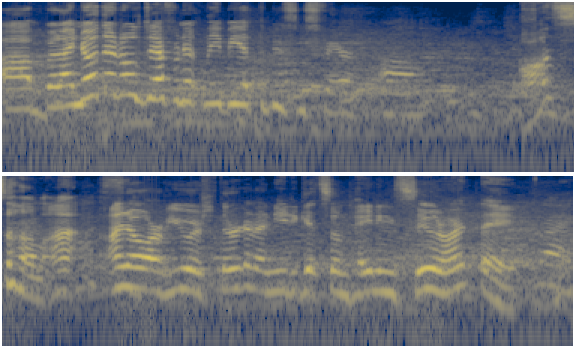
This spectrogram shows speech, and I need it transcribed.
Uh, but I know that I'll definitely be at the business fair. Uh, Awesome. I, I know our viewers they're gonna need to get some paintings soon, aren't they? Right.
